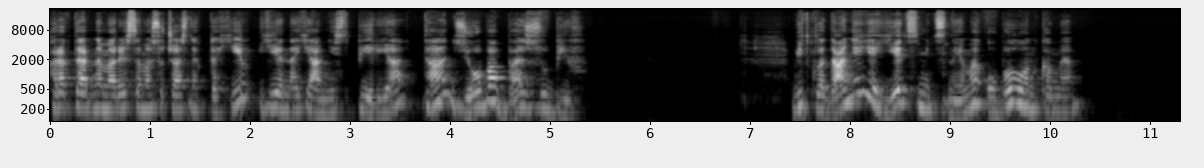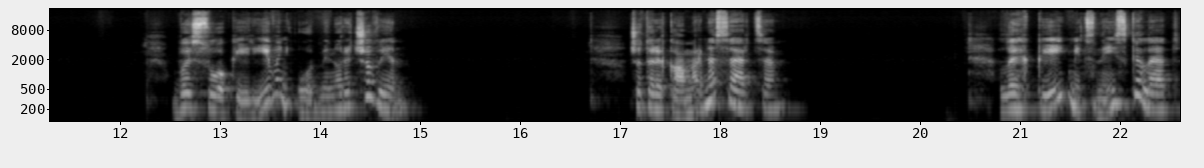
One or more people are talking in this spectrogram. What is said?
Характерними рисами сучасних птахів є наявність пір'я та дзьоба без зубів, відкладання яєць з міцними оболонками, високий рівень обміну речовин, чотирикамерне серце, легкий міцний скелет.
